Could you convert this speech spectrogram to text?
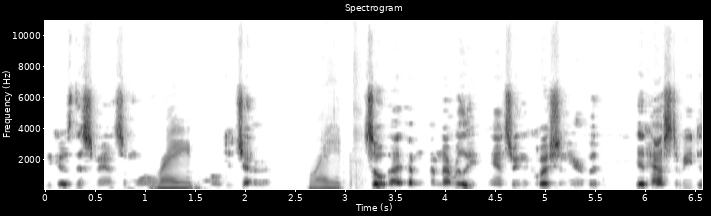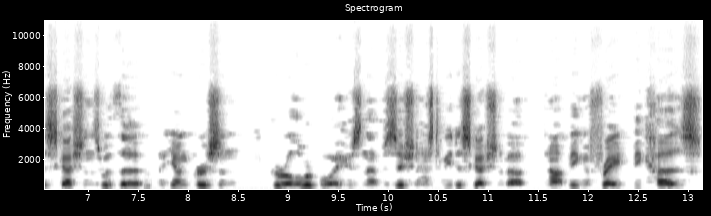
because this man's a moral, Right. moral degenerate. Right. So I, I'm, I'm not really answering the question here, but it has to be discussions with a, a young person, girl or boy who's in that position. It has to be a discussion about not being afraid because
